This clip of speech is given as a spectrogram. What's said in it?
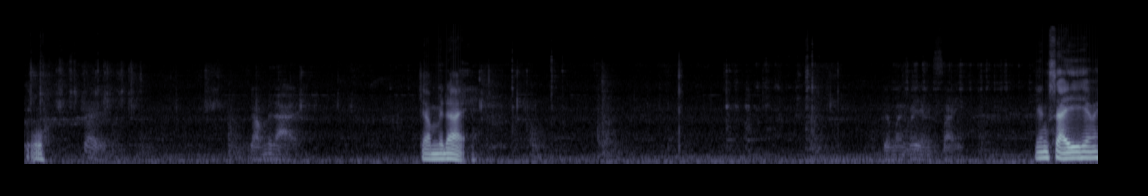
โอ้ใช่จำไม่ได้จำไม่ได้ แต่มันก็ยังใสยังใสใช่ไหม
